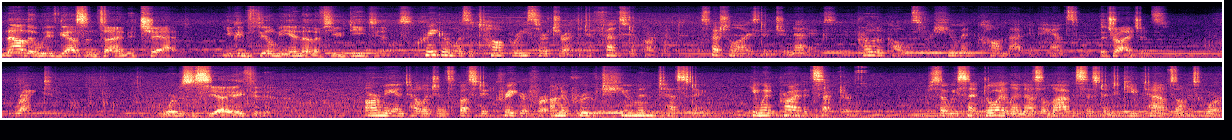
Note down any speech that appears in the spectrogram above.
Now that we've got some time to chat, You can fill me in on a few details. Krieger was a top researcher at the Defense Department, specialized in genetics, protocols for human combat enhancement. The Trigens. Right. Where does the CIA fit in? Army intelligence busted Krieger for unapproved human testing. He went private sector. So we sent Doyle in as a lab assistant to keep tabs on his work.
